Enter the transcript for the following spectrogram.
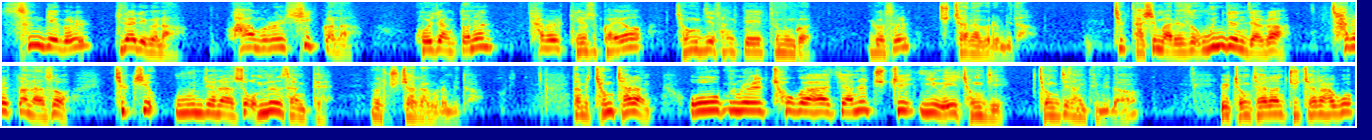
승객을 기다리거나 화물을 싣거나 고장 또는 차를 계속하여 정지 상태에 두는 것 이것을 주차라 그럽니다. 즉 다시 말해서 운전자가 차를 떠나서 즉시 운전할 수 없는 상태 이걸 주차라 그럽니다. 그다음에 정차는 5분을 초과하지 않은 주차 이외의 정지 정지 상태입니다. 여기 정차란 주차를 하고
